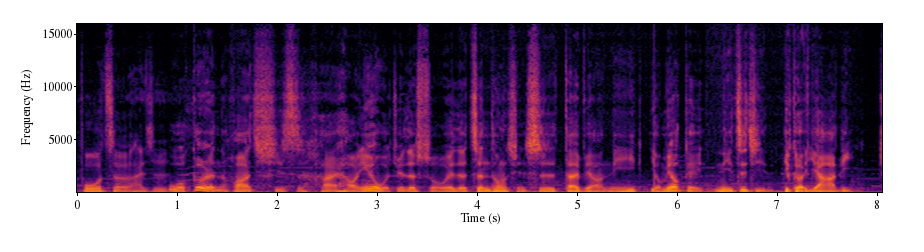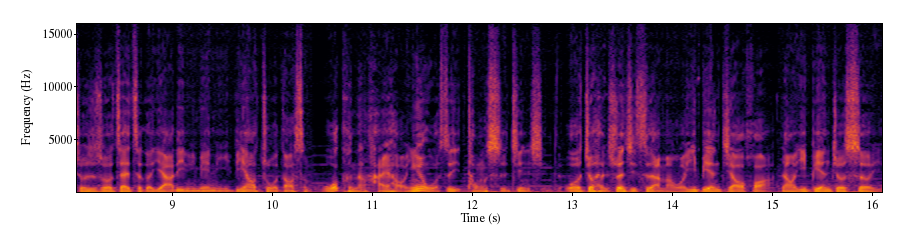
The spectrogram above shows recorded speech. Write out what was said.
波折，还是？我个人的话，其实还好，因为我觉得所谓的阵痛型是代表你有没有给你自己一个压力，就是说在这个压力里面，你一定要做到什么。我可能还好，因为我是同时进行的，我就很顺其自然嘛。我一边教画，然后一边就摄影，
